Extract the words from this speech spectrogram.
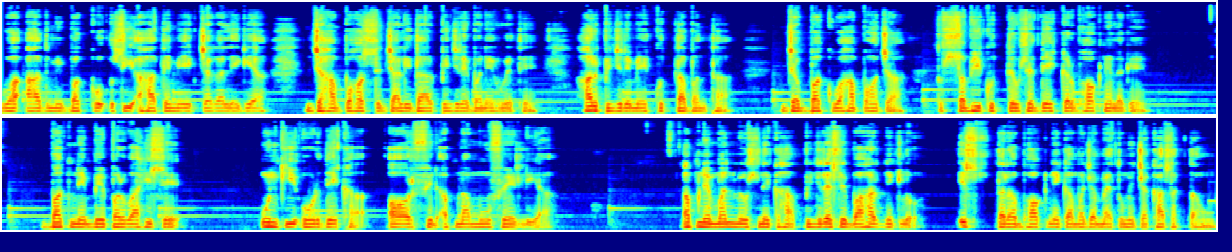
वह आदमी बक को उसी अहाते में एक जगह ले गया, जहाँ बहुत से जालीदार पिंजरे बने हुए थे। हर पिंजरे में एक कुत्ता बंद था। जब बक वहाँ पहुँचा तो सभी कुत्ते उसे देखकर भौंकने लगे। बक ने बेपरवाही से उनकी ओर देखा और फिर अपना मुँह फेर लिया। अपने मन में उसने कहा, पिंजरे से बाहर निकलो। इस तरह भौंकने का मज़ा मैं तुम्हें चखा सकता हूँ।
